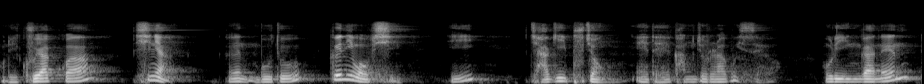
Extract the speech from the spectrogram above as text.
우리 구약과 신약은 모두 끊임없이 이 자기 부정에 대해 강조를 하고 있어요. 우리 인간은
